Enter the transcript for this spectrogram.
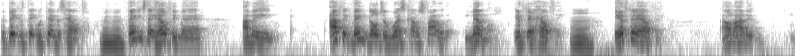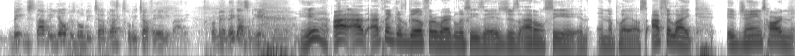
the biggest thing with them is health. Mm-hmm. If they can stay healthy, man, I mean, I think they can go to the West Conference Finals minimum if they're healthy. Mm. If they're healthy, I don't know how they beating stopping Yoke is going to be tough, but that's going to be tough for anybody. But man, they got some heat, man. Yeah, I, I I think it's good for the regular season. It's just I don't see it in in the playoffs. I feel like if James Harden,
